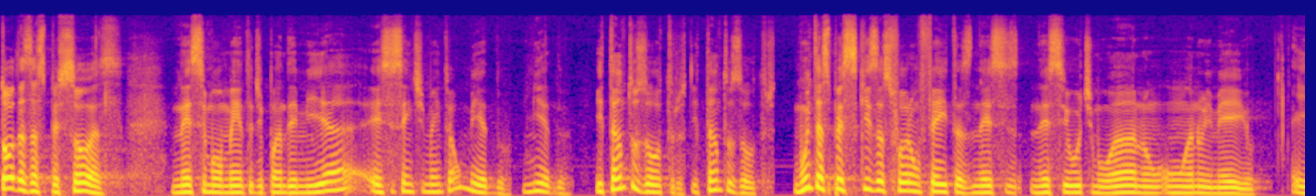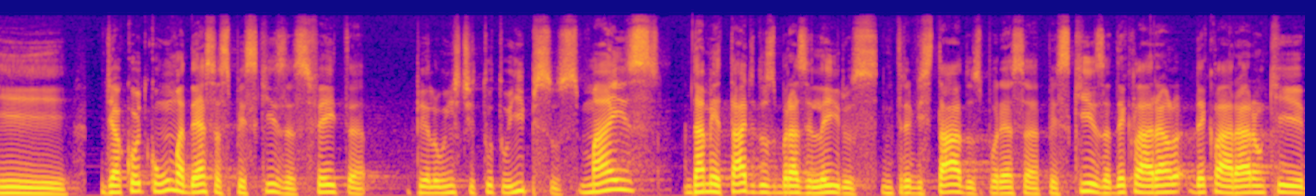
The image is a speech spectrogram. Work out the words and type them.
todas as pessoas, nesse momento de pandemia, esse sentimento é o medo. Medo. e tantos outros, e tantos outros. Muitas pesquisas foram feitas nesse, nesse último ano, um ano e meio, e de acordo com uma dessas pesquisas feita pelo Instituto Ipsos, mais da metade dos brasileiros entrevistados por essa pesquisa declararam, declararam que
